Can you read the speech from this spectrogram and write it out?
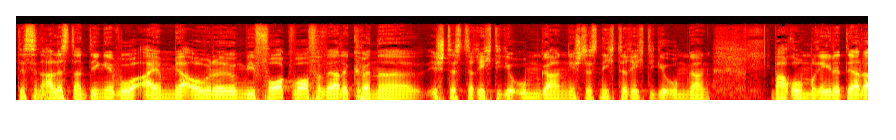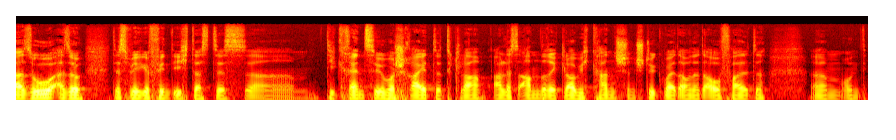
das sind alles dann Dinge, wo einem ja auch wieder irgendwie vorgeworfen werden können. Ist das der richtige Umgang? Ist das nicht der richtige Umgang? Warum redet der da so? Also deswegen finde ich, dass das äh, die Grenze überschreitet. Klar, alles andere, glaube ich, kann es ein Stück weit auch nicht aufhalten. Ähm, und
